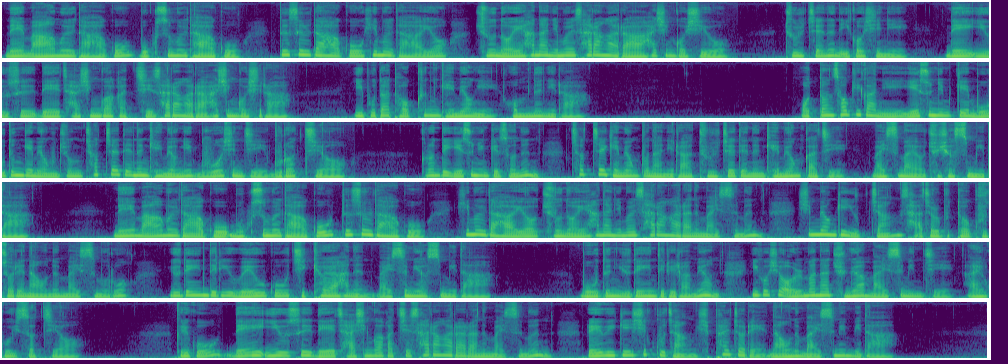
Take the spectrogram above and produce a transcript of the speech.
내 마음을 다하고 목숨을 다하고 뜻을 다하고 힘을 다하여 주 너의 하나님을 사랑하라 하신 것이요. 둘째는 이것이니 내 이웃을 내 자신과 같이 사랑하라 하신 것이라. 이보다 더 큰 계명이 없느니라. 어떤 서기관이 예수님께 모든 계명 중 첫째 되는 계명이 무엇인지 물었지요. 그런데 예수님께서는 첫째 계명뿐 아니라 둘째 되는 계명까지 말씀하여 주셨습니다. 내 마음을 다하고 목숨을 다하고 뜻을 다하고 힘을 다하여 주 너의 하나님을 사랑하라는 말씀은 신명기 6장 4절부터 9절에 나오는 말씀으로 유대인들이 외우고 지켜야 하는 말씀이었습니다. 모든 유대인들이라면 이것이 얼마나 중요한 말씀인지 알고 있었지요. 그리고 내 이웃을 내 자신과 같이 사랑하라 라는 말씀은 레위기 19장 18절에 나오는 말씀입니다.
